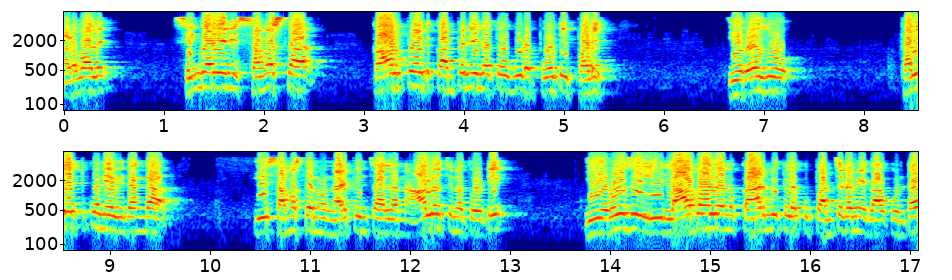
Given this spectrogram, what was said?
నడవాలి. సింగరేణి సంస్థ కార్పొరేట్ కంపెనీలతో కూడా పోటీ పడి ఈరోజు తలెత్తుకునే విధంగా ఈ సంస్థను నడిపించాలన్న ఆలోచనతోటి ఈ రోజు ఈ లాభాలను కార్మికులకు పంచడమే కాకుండా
